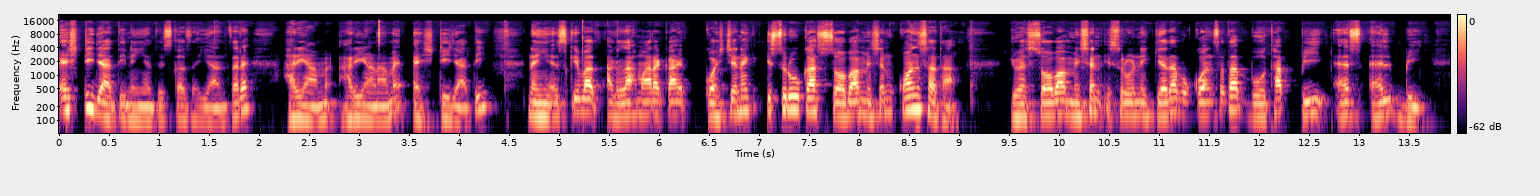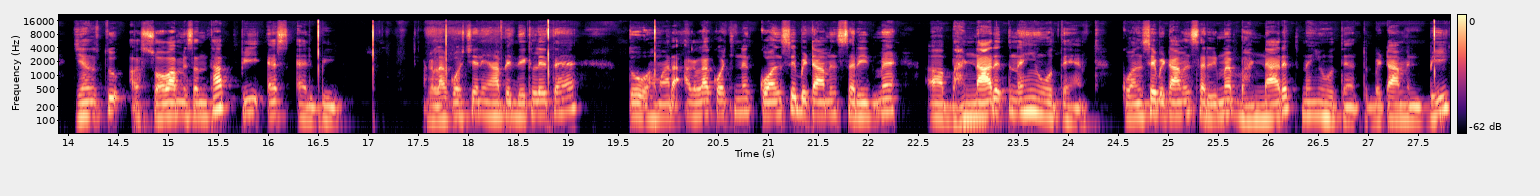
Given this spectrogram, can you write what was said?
एस टी जाति नहीं है? तो इसका सही आंसर है हरियाणा हरियाणा में एस टी जाति नहीं है। इसके बाद अगला हमारा का क्वेश्चन है इसरो का सौबा मिशन कौन सा था? जो है सौबा मिशन इसरो ने किया था, वो कौन सा था? वो था पी एस एल बी। जी हाँ दोस्तों सौबा मिशन था पी एस एल बी। अगला क्वेश्चन यहाँ पे देख लेते हैं। तो हमारा अगला क्वेश्चन है, कौन से विटामिन शरीर में भंडारित नहीं होते हैं? कौन से विटामिन शरीर में भंडारित नहीं होते हैं? तो विटामिन बी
